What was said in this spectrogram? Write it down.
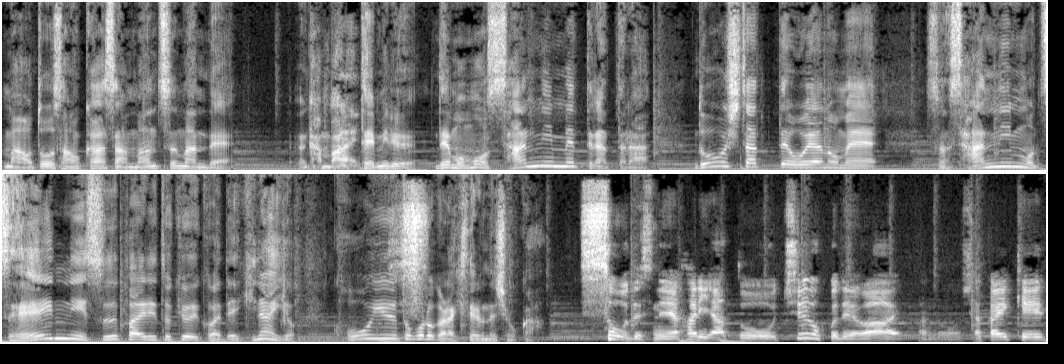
まあお父さんお母さんマンツーマンで頑張ってみる、でももう3人目ってなったらどうしたって親の目その3人も全員にスーパーエリート教育はできないよ。こういうところから来てるんでしょうか？そうですね。やはり、あと、中国では、あの、社会形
